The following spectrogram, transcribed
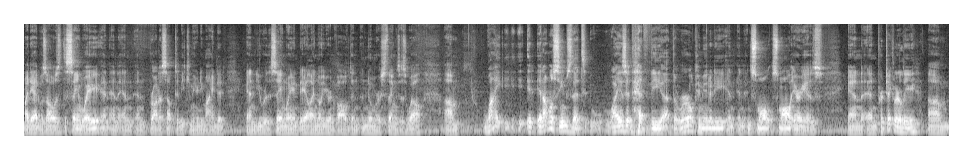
my dad was always the same way, and, and, and, and brought us up to be community minded. And you were the same way. And Dale, I know you're involved in, numerous things as well. Um, why it, it almost seems that why is it that the uh, the rural community in, in, in small small areas and and particularly um,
